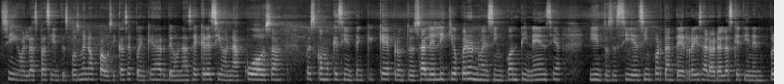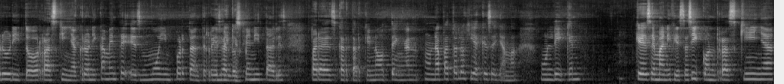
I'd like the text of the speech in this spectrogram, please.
Sí, o las pacientes posmenopáusicas se pueden quejar de una secreción acuosa, pues como que sienten que, que de pronto sale líquido, pero no es incontinencia. Y entonces sí es importante revisar ahora las que tienen prurito, rasquiña crónicamente, es muy importante revisar los genitales para descartar que no tengan una patología que se llama un líquen que se manifiesta así con rasquiña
